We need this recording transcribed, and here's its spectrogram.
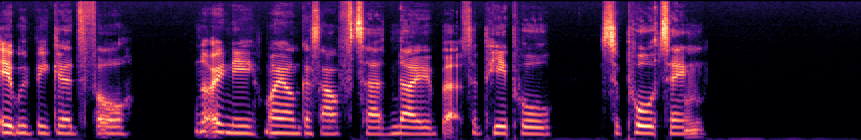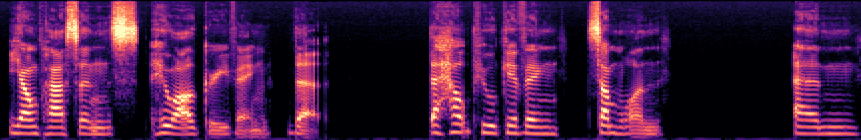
it would be good for not only my younger self to know, but for people supporting young persons who are grieving that the help you're giving someone um,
